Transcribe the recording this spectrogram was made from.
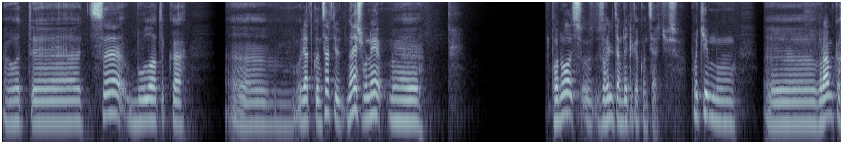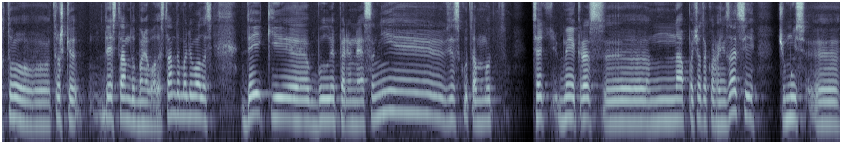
От, е, це була така е, ряд концертів. Знаєш, вони е, планувалось взагалі там декілька концертів. Потім е, в рамках того трошки десь там домалювалось, там домалювалось. Деякі були перенесені в зв'язку там. От, це ми якраз е, на початок організації чомусь. Е,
